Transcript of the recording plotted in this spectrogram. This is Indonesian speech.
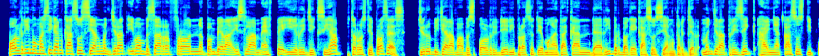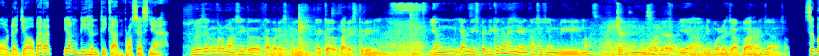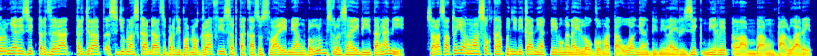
Polri memastikan kasus yang menjerat Imam Besar Front Pembela Islam FPI Rizik Sihab terus diproses. Juru bicara Mabes Polri Dedi Prasetyo mengatakan dari berbagai kasus yang terjer menjerat Rizik hanya kasus di Polda Jawa Barat yang dihentikan prosesnya. Sudah saya konfirmasi ke kabar eskrim, eh ke baris krim. Yang yang di SP3 kan hanya yang kasus yang di mana? Cek Polda. Iya, di Polda Jabar aja. Sebelumnya Rizik terjerat, terjerat sejumlah skandal seperti pornografi serta kasus lain yang belum selesai ditangani. Salah satu yang masuk tahap penyidikan yakni mengenai logo mata uang yang dinilai Rizik mirip lambang Palu Arit.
